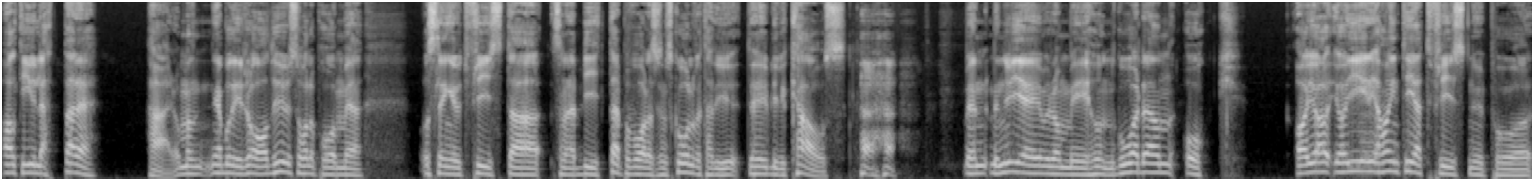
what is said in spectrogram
allt är ju lättare här. Om man, när jag bodde i radhus och håller på med och slänga ut frysta sådana här bitar på vardagsrumsgolvet hade ju, det hade ju blivit kaos. Men, men nu ger jag dem i hundgården och ja, jag, jag, ger, jag har inte gett fryst nu på,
